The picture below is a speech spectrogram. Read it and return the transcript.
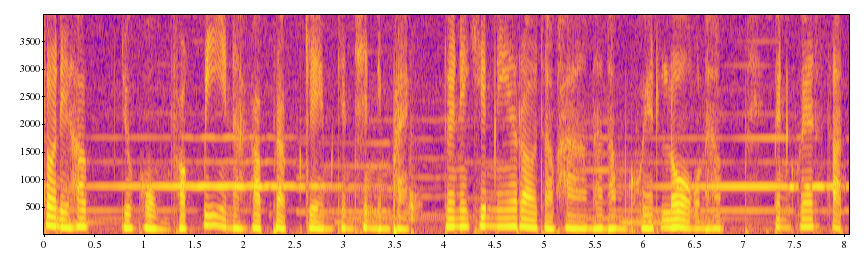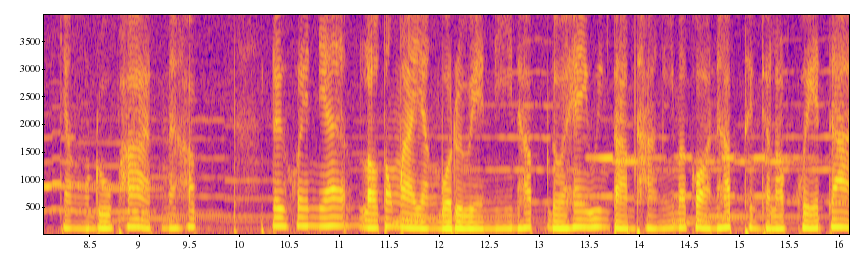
สวัสดีครับ อยู่ผมฟ็อกบี้นะครับกับเกม Genshin Impact โดยในคลิปนี้เราจะพามาทำเควสโลกนะครับ เป็นเควสสัตว์อย่างรูพาดนะครับ โดยเควสเนี้ยเราต้องมาอย่างบริเวณนี้นะครับ โดยให้วิ่งตามทางนี้มาก่อนนะครับ ถึงจะรับเควสได้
